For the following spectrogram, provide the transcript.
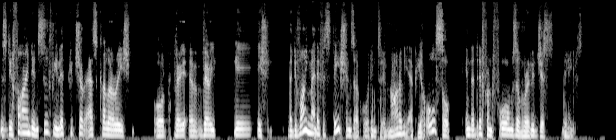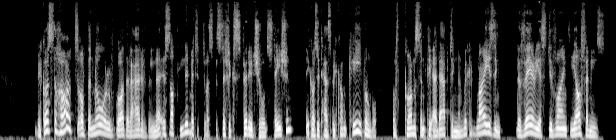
is defined in Sufi literature as coloration or uh, variation. The divine manifestations, according to Ibn Arabi, appear also in the different forms of religious beliefs. Because the heart of the knower of God, al-Arif Billah, is not limited to a specific spiritual station, because it has become capable of constantly adapting and recognizing the various divine theophanies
